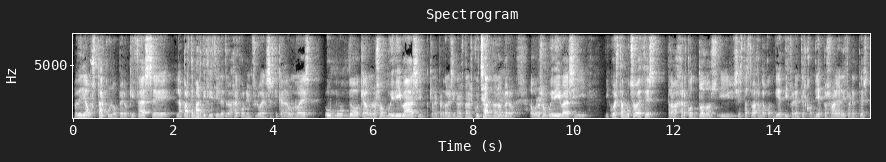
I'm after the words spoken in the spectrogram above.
no diría obstáculo, pero quizás eh, la parte más difícil de trabajar con influencers, que cada uno es un mundo, que algunos son muy divas, y que me perdonen si no están escuchando, ¿no? Pero algunos son muy divas y, y cuesta mucho a veces trabajar con todos y si estás trabajando con 10 diferentes, con 10 personalidades diferentes,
